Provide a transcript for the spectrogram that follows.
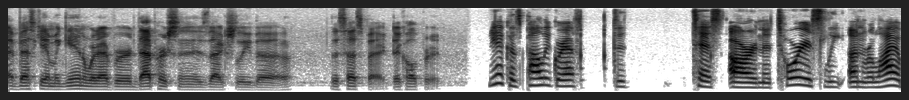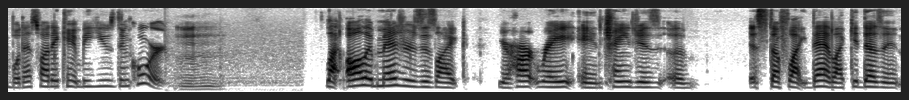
investigate them again or whatever, that person is actually the the suspect, the culprit. Yeah, because polygraph t- tests are notoriously unreliable. That's why they can't be used in court. hmm Like all it measures is like your heart rate and changes of stuff like that. Like it doesn't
